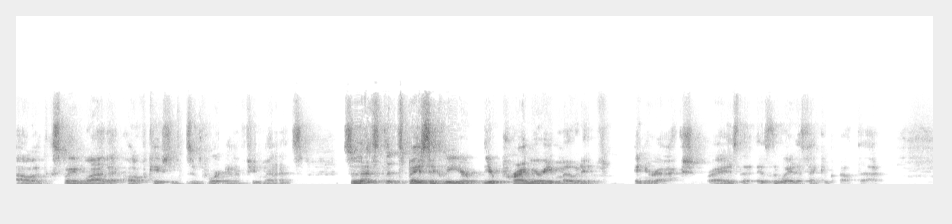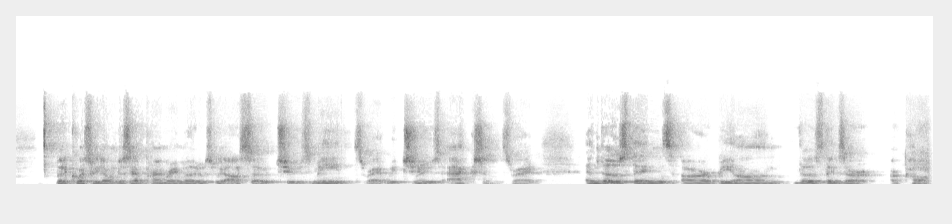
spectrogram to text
I'll explain why that qualification is important in a few minutes. So that's that's basically your your primary motive in your action, right? Mm-hmm. Is the is the way to think about that. But of course, we don't just have primary motives. We also choose means, right? We choose actions, right? And those things are beyond. Those things are are called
